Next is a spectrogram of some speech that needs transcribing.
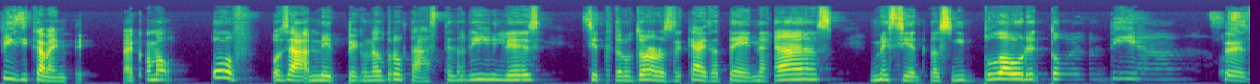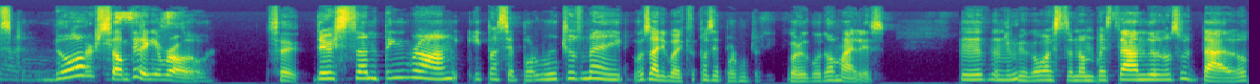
físicamente, como, uff, o sea, me pego unas brotadas terribles, siento dolores de cabeza tenaz, me siento así bloated todo el día. O Sí, sea, no, There's ¿qué es something wrong. Sí. There's something wrong, y pasé por muchos médicos, al igual que pasé por muchos psicólogos normales, yo me como esto no me está dando el resultado,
